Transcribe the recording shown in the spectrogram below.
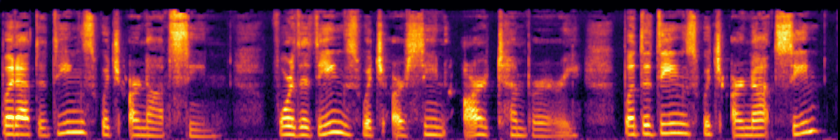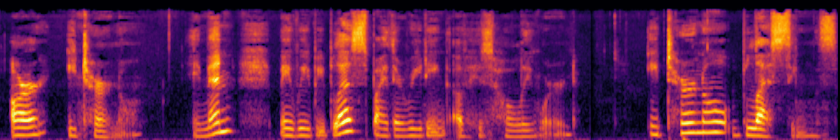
but at the things which are not seen. For the things which are seen are temporary, but the things which are not seen are eternal. Amen. May we be blessed by the reading of His holy word. Eternal blessings.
